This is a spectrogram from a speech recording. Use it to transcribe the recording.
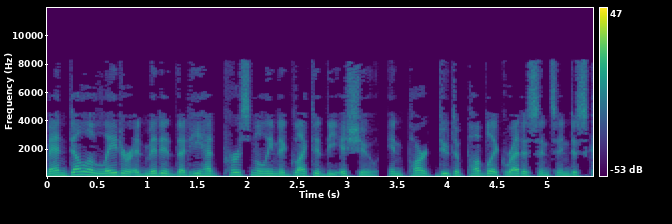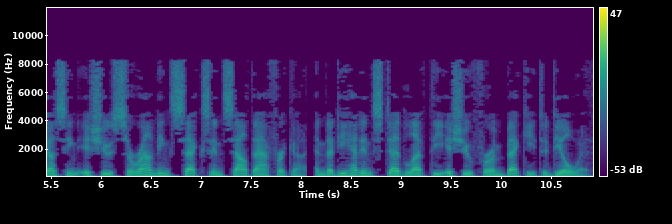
Mandela later admitted that he had personally neglected the issue, in part due to public reticence in discussing issues surrounding sex in South Africa, and that he had instead left the issue for Mbeki to deal with.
